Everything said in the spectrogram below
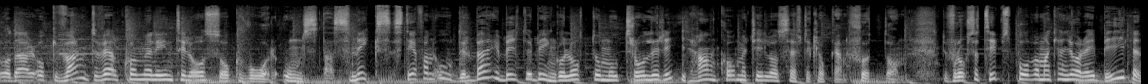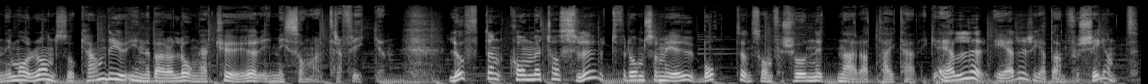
Hallå där och varmt välkommen in till oss och vår onsdagsmix. Stefan Odelberg byter Bingolotto mot trolleri. Han kommer till oss efter klockan 17. Du får också tips på vad man kan göra i bilen. Imorgon så kan det ju innebära långa köer i midsommartrafiken. Luften kommer ta slut för de som är i ubåten som försvunnit nära Titanic. Eller är det redan för sent?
